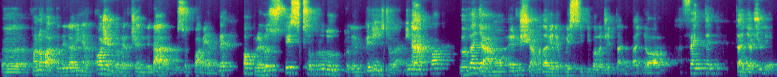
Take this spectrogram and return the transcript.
eh, fanno parte della linea o 100% Italia, questo qua verde, oppure lo stesso prodotto del penisola in acqua lo tagliamo e riusciamo ad avere questi tipologie di taglio, taglio a fette, taglio a julienne.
